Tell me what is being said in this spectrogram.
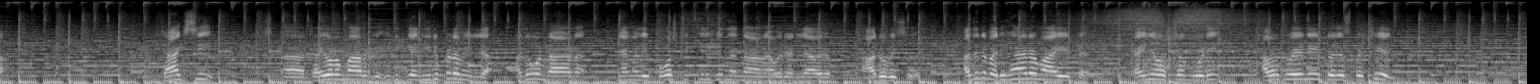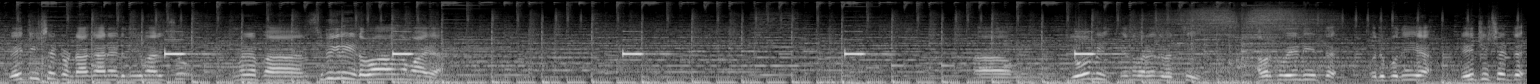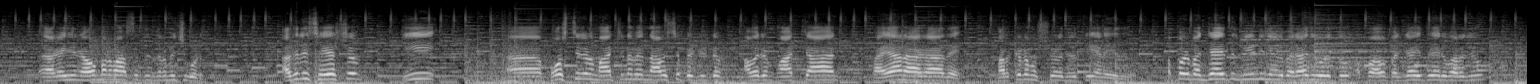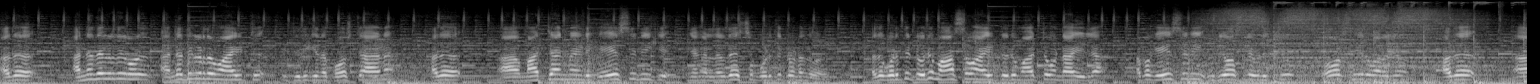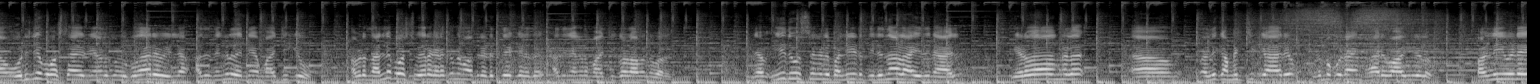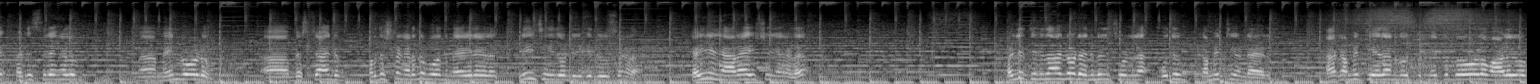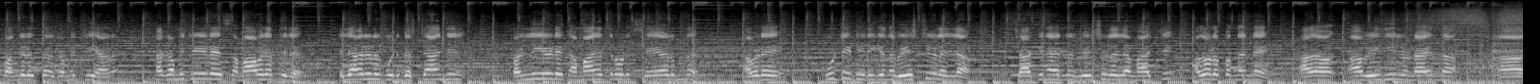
ടാക്സി ഡ്രൈവർമാർക്ക് ഇരിക്കാൻ ഇരിപ്പിടമില്ല. അതുകൊണ്ടാണ് ഞങ്ങൾ ഈ പോസ്റ്റ് ഇട്ടിരിക്കുന്നതെന്നാണ് അവരെല്ലാവരും ആരോപിച്ചത്. അതിന് പരിഹാരമായിട്ട് കഴിഞ്ഞ വർഷം കൂടി അവർക്ക് വേണ്ടിയിട്ടൊരു സ്പെഷ്യൽ വെയിറ്റിംഗ് ഷെഡ് ഉണ്ടാക്കാനായിട്ട് തീരുമാനിച്ചു. നമ്മുടെ സ്വീകരി ഇടഭാഗമായ ആം, യോമി എന്ന് പറയുന്ന വ്യക്തി അവർക്ക് വേണ്ടിയിട്ട് ഒരു പുതിയ വെയിറ്റിംഗ് ഷെഡ് കഴിഞ്ഞ നവംബർ മാസത്തിൽ നിർമ്മിച്ചു കൊടുത്തു. അതിനുശേഷം ഈ പോസ്റ്റുകൾ മാറ്റണമെന്ന് ആവശ്യപ്പെട്ടിട്ടും അവർ മാറ്റാൻ തയ്യാറാകാതെ മർക്കടമുഷിയോടെ നിൽക്കുകയാണ് ചെയ്തത്. അപ്പോൾ പഞ്ചായത്തിൽ വീണ്ടും ഞങ്ങൾ പരാതി കൊടുത്തു. അപ്പോൾ പഞ്ചായത്തുകാർ പറഞ്ഞു അത് അനധികൃത അനധികൃതമായിട്ട് ഇട്ടിരിക്കുന്ന പോസ്റ്റാണ്. അത് മാറ്റാൻ വേണ്ടി കെ എസ് ബിക്ക് ഞങ്ങൾ നിർദ്ദേശം കൊടുത്തിട്ടുണ്ടെന്ന് പറഞ്ഞു. അത് കൊടുത്തിട്ട് ഒരു മാസമായിട്ട് ഒരു മാറ്റം ഉണ്ടായില്ല. അപ്പോൾ കെ എസ് ബി ഉദ്യോഗസ്ഥരെ വിളിച്ചു. ഓവർസീർ പറഞ്ഞു. അത് ഒടിഞ്ഞ പോസ്റ്റായിട്ട് ഞങ്ങൾക്ക് ഉപകാരമില്ല. അത് നിങ്ങൾ തന്നെ മാറ്റിക്കൂ. അവിടെ നല്ല പോസ്റ്റ് വേറെ കിടക്കുന്ന മാത്രം എടുത്തേക്കരുത്. അത് ഞങ്ങൾ മാറ്റിക്കോളാമെന്ന് പറഞ്ഞു. ഈ ദിവസങ്ങളിൽ പള്ളിയുടെ തിരുനാളായതിനാൽ ഇടവകങ്ങൾ പള്ളി കമ്മിറ്റിക്കാരും കുടുംബക്കൂട്ടായ്മ ഭാരവാഹികളും പള്ളിയുടെ പരിസരങ്ങളും മെയിൻ റോഡും ബസ് സ്റ്റാൻഡും പ്രദക്ഷിണം കടന്നു പോകുന്ന മേഖലകൾ ക്ലീൻ ചെയ്തുകൊണ്ടിരിക്കുന്ന ദിവസങ്ങളാണ്. കഴിഞ്ഞ ഞായറാഴ്ച ഞങ്ങൾ പള്ളി തിരുനാളിനോടനുബന്ധിച്ചുള്ള പൊതു കമ്മിറ്റി ഉണ്ടായിരുന്നു. ആ കമ്മിറ്റി ഏതാണ്ട് നൂറ്റി നൂറ്റമ്പതോളം ആളുകൾ പങ്കെടുത്ത കമ്മിറ്റിയാണ്. ആ കമ്മിറ്റിയുടെ സമാപനത്തിൽ എല്ലാവരും കൂടി ബസ് സ്റ്റാൻഡിൽ പള്ളിയുടെ കമാനത്തിനോട് ചേർന്ന് അവിടെ കൂട്ടിയിട്ടിരിക്കുന്ന വേസ്റ്റുകളെല്ലാം ചാക്കിനായിരുന്ന വേസ്റ്റുകളെല്ലാം മാറ്റി അതോടൊപ്പം തന്നെ ആ വേദിയിലുണ്ടായിരുന്ന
